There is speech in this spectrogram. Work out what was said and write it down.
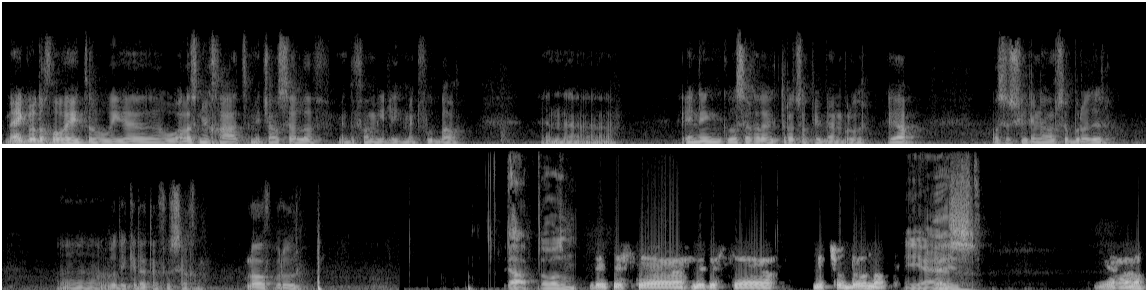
nee, ik wilde gewoon weten hoe, je, hoe alles nu gaat met jouzelf, met de familie, met voetbal. En één ding, ik wil zeggen dat ik trots op je ben, broer. Ja, als een Surinaamse broeder wilde ik je dat even zeggen. Love, broer. Ja, dat was hem. Dit is, eh, dit is eh, Mitchell Donald. Juist. Ja.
